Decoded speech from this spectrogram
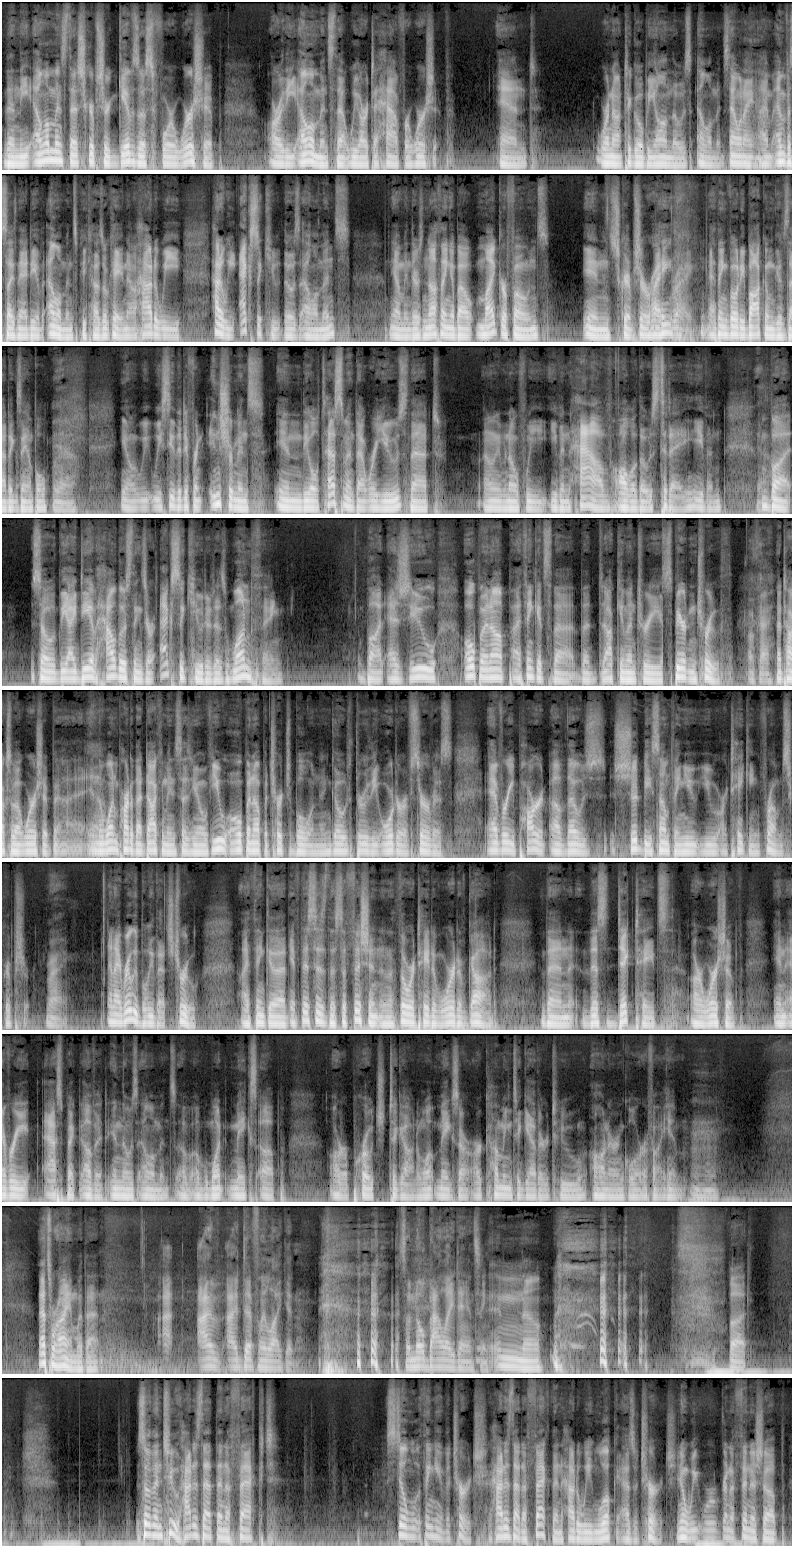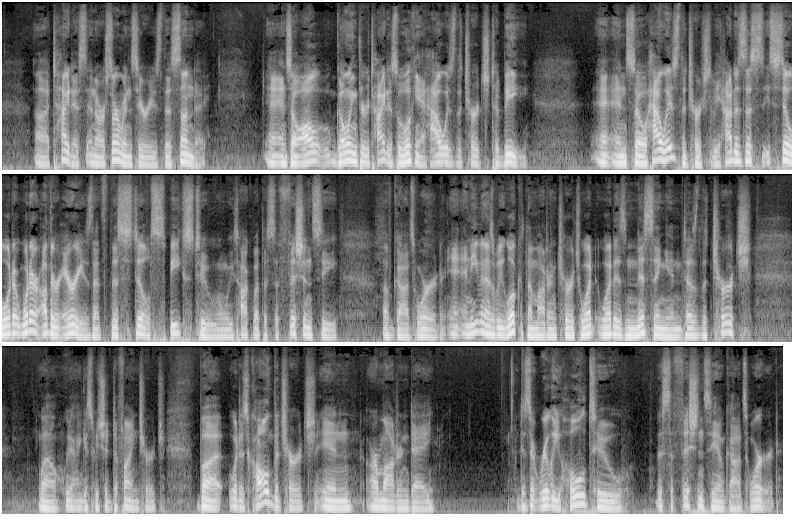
then the elements that Scripture gives us for worship are the elements that we are to have for worship. And we're not to go beyond those elements. Now, when I, I'm emphasizing the idea of elements because okay, now how do we how do we execute those elements? I mean, there's nothing about microphones in Scripture, right? Right. I think Voddie Baucham gives that example. Yeah. You know, we, we see the different instruments in the Old Testament that were used that I don't even know if we even have all of those today, even. Yeah. But so the idea of how those things are executed is one thing. But as you open up, I think it's the the documentary Spirit and Truth Okay. that talks about worship. Uh, in the one part of that document, it says, you know, if you open up a church bulletin and go through the order of service, every part of those should be something you you are taking from Scripture. Right. And I really believe that's true. I think that if this is the sufficient and authoritative Word of God, then this dictates our worship in every aspect of it, in those elements of, of what makes up our approach to God and what makes our, our coming together to honor and glorify Him. That's where I am with that. I I, I definitely like it. so no ballet dancing. No. but so then too, how does that then affect still thinking of the church, how does that affect then how do we look as a church? You know, we, we're gonna finish up uh, Titus in our sermon series this Sunday. And so all going through Titus, we're looking at how is the church to be. And, and so how is the church to be? How does this still what are what are other areas that this still speaks to when we talk about the sufficiency of God's word? And, and even as we look at the modern church, what what is missing and does the church well, we, I guess we should define church, but what is called the church in our modern day, does it really hold to the sufficiency of God's word?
